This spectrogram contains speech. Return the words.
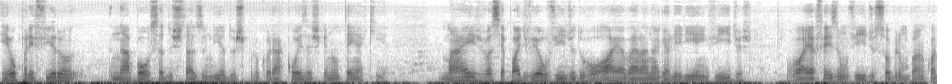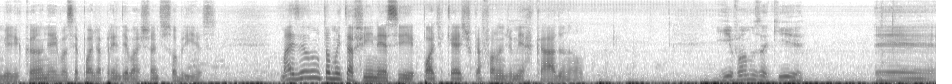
Eu prefiro na bolsa dos Estados Unidos procurar coisas que não tem aqui. Mas você pode ver o vídeo do Roya, vai lá na galeria em vídeos Roya fez um vídeo sobre um banco americano e aí você pode aprender bastante sobre isso. Mas eu não estou muito afim nesse podcast ficar falando de mercado, não. E vamos aqui é,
